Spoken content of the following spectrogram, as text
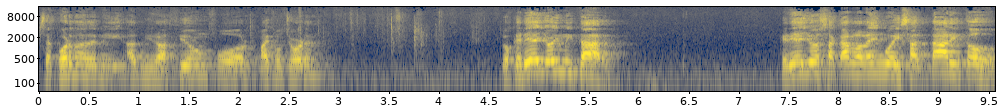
¿Se acuerdan de mi admiración por Michael Jordan? Lo quería yo imitar. Quería yo sacar la lengua y saltar y todo.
